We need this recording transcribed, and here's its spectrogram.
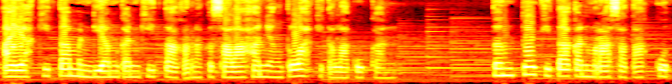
ayah kita mendiamkan kita karena kesalahan yang telah kita lakukan. Tentu kita akan merasa takut.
